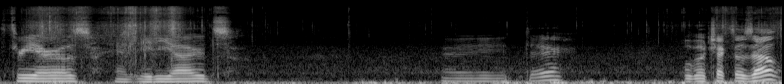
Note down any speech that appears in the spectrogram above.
Three arrows at 80 yards. Right there. We'll go check those out.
